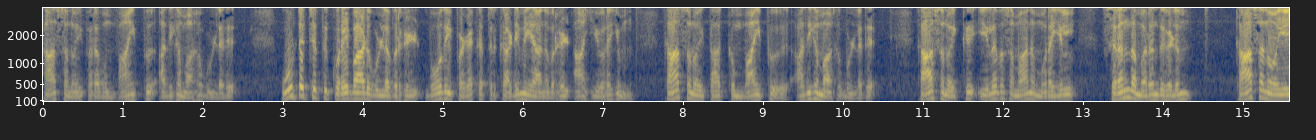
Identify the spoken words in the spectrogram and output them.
காசநோய் பரவும் வாய்ப்பு அதிகமாக உள்ளது. ஊட்டச்சத்து குறைபாடு உள்ளவர்கள் போதை பழக்கத்திற்கு அடிமையானவர்கள் ஆகியோரையும் காசநோய் தாக்கும் வாய்ப்பு அதிகமாக உள்ளது. காசநோய்க்கு இலவசமான முறையில் சிறந்த மருந்துகளும் காசநோயை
